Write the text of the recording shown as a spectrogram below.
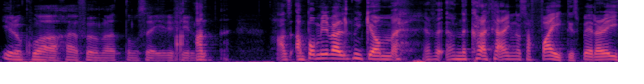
Iroquois har jag för mig att de säger i filmen. Han, han, han påminner väldigt mycket om, jag vet, den karaktären i någon sån här fighting-spelare i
